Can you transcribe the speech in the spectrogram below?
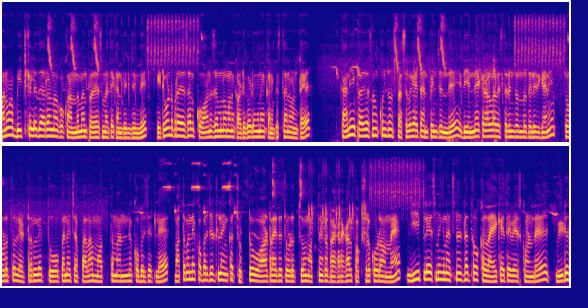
మనం ఆ బీచ్కి వెళ్ళే దారిలో నాకు ఒక అందమైన ప్రదేశం అయితే కనిపించింది. ఇటువంటి ప్రదేశాలు కోనసీమలో మనకు అడుగడుగునా కనిపిస్తూనే ఉంటాయి. కానీ ఈ ప్రదేశం కొంచెం స్పెషల్గా అయితే అనిపించింది. ఇది ఎన్ని ఎకరాల్లో విస్తరించి ఉందో తెలియదు కానీ చూడొచ్చు. లిటరల్లీ తోపనే చెప్పాలా. మొత్తం అన్ని కొబ్బరి చెట్లే. మొత్తం అన్ని కొబ్బరి చెట్లు. ఇంకా చుట్టూ వాటర్ అయితే చూడొచ్చు. మొత్తం ఇక్కడ రకరకాల పక్షులు కూడా ఉన్నాయి. ఈ ప్లేస్ మీకు నచ్చినట్లయితే ఒక లైక్ అయితే వేసుకోండి. వీడియో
